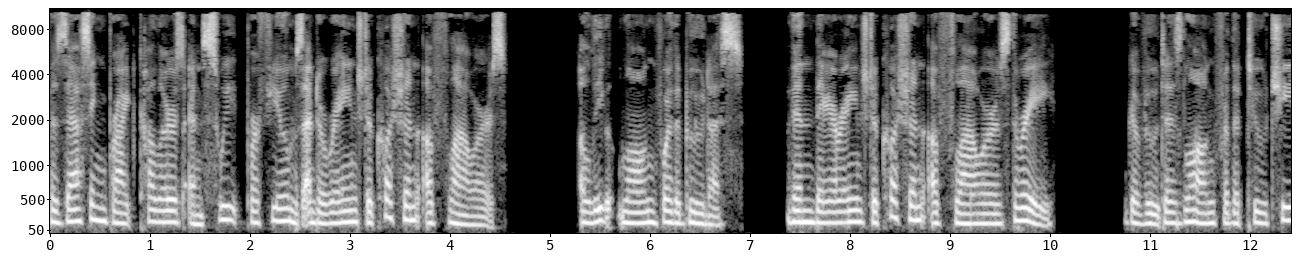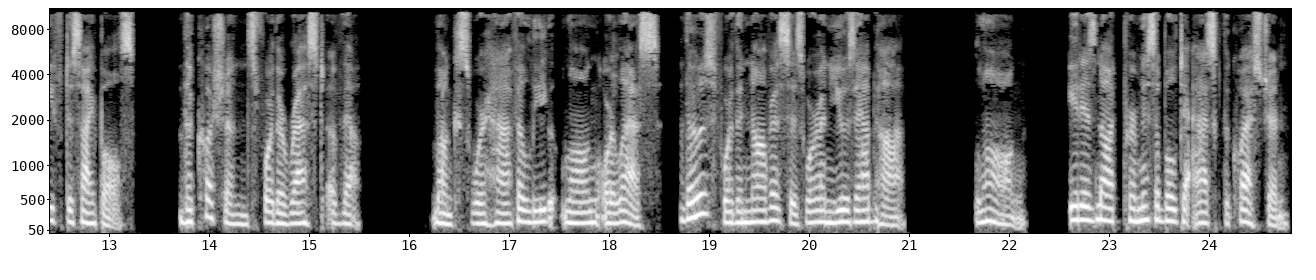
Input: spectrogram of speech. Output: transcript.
Possessing bright colors and sweet perfumes and arranged a cushion of flowers. A league long for the Buddhas. Then they arranged a cushion of flowers three. Gavutas long for the two chief disciples. The cushions for the rest of the monks were half a league long or less, those for the novices were an usabha long. It is not permissible to ask the question,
